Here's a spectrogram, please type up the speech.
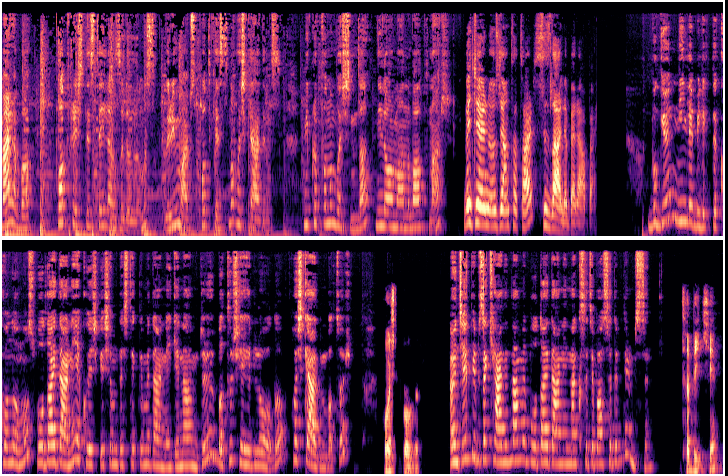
Merhaba, Podfresh desteğiyle hazırladığımız Green Vibes Podcast'ına hoş geldiniz. Mikrofonun başında Nil Ormanlı Balpınar ve Ceren Özcan Tatar sizlerle beraber. Bugün Nil ile birlikte konuğumuz Buğday Derneği Ekolojik Yaşamı Destekleme Derneği Genel Müdürü Batur Şehirlioğlu. Hoş geldin Batur. Hoş bulduk. Öncelikle bize kendinden ve Buğday Derneği'nden kısaca bahsedebilir misin? Tabii ki.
